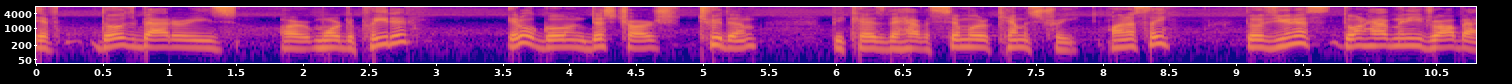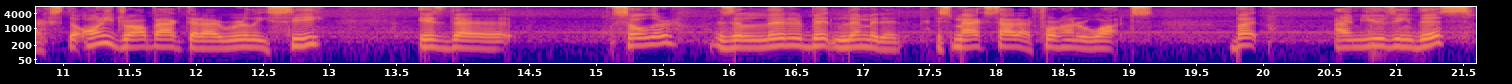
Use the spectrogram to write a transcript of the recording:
if those batteries are more depleted it'll go and discharge to them because they have a similar chemistry honestly those units don't have many drawbacks. The only drawback that I really see is the solar is a little bit limited. It's maxed out at 400 watts. But I'm using this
